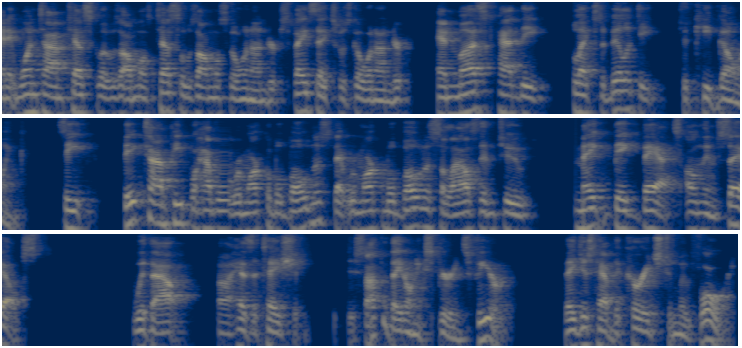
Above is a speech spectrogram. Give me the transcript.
And at one time, Tesla was almost Tesla was almost going under, SpaceX was going under, and Musk had the flexibility to keep going. See, big time people have a remarkable boldness. That remarkable boldness allows them to make big bets on themselves without uh, hesitation. It's not that they don't experience fear, they just have the courage to move forward.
